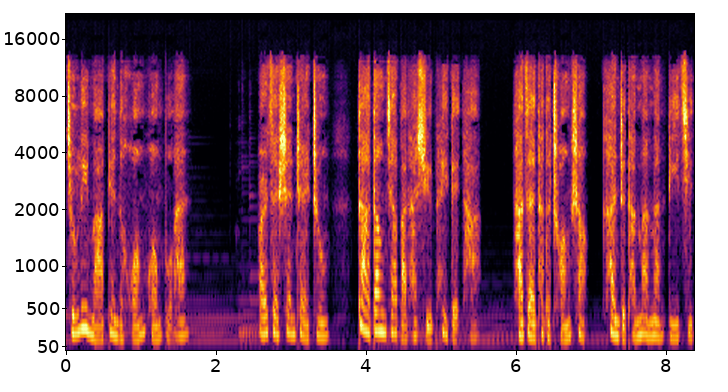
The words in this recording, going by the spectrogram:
就立马变得惶惶不安。而在山寨中，大当家把他许配给他，他在他的床上看着他慢慢逼近，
